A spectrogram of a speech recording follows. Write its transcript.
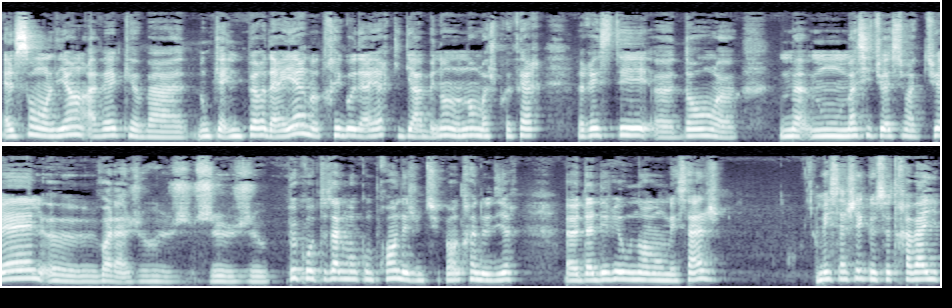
elles sont en lien avec, bah, donc il y a une peur derrière, notre ego derrière qui dit ah ben non non non, moi je préfère rester euh, dans euh, ma, ma, situation actuelle, euh, voilà, je, je, je peux totalement comprendre et je ne suis pas en train de dire euh, d'adhérer ou non à mon message. Mais sachez que ce travail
